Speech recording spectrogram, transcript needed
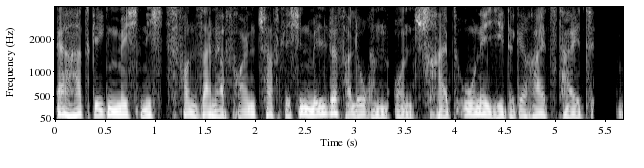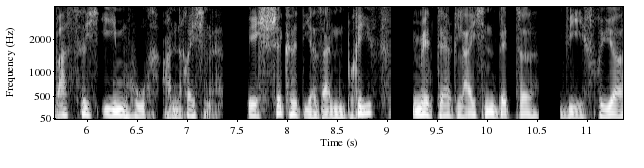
Er hat gegen mich nichts von seiner freundschaftlichen Milde verloren und schreibt ohne jede Gereiztheit, was ich ihm hoch anrechne. Ich schicke dir seinen Brief, mit der gleichen Bitte, wie früher,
